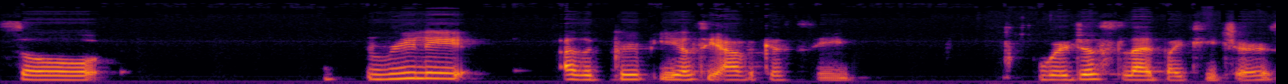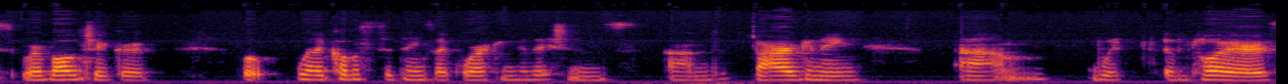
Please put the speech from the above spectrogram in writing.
So, really, as a group, ELT advocacy, we're just led by teachers. We're a voluntary group, but when it comes to things like working conditions and bargaining um, with employers,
